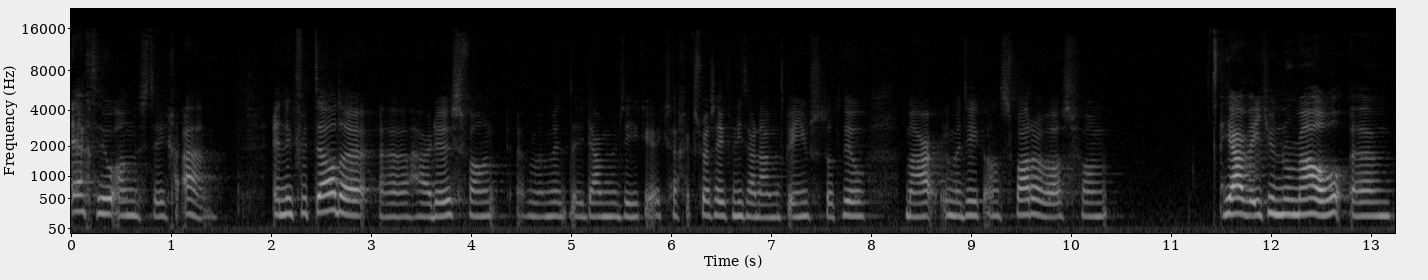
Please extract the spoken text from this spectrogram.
echt heel anders tegenaan. En ik vertelde uh, haar dus van, met de dame met wie ik, ik zeg expres even niet haar naam, want ik weet niet of ze dat wil, maar met wie ik aan het sparren was van, ja, weet je, normaal um,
